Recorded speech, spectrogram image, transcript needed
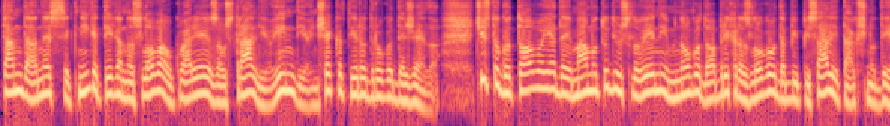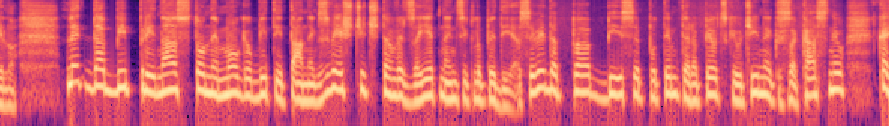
Tam danes se knjige tega naslova ukvarjajo z Avstralijo, Indijo in še katero drugo deželo. Čisto gotovo je, da imamo tudi v Sloveniji mnogo dobrih razlogov, da bi pisali takšno delo. Le da bi pri nas to ne mogel biti tanek zveščič, temveč zajetna enciklopedija. Seveda pa bi se potem terapevtski učinek zakasnil, kaj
